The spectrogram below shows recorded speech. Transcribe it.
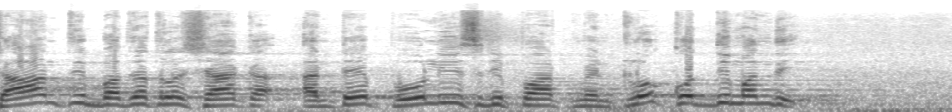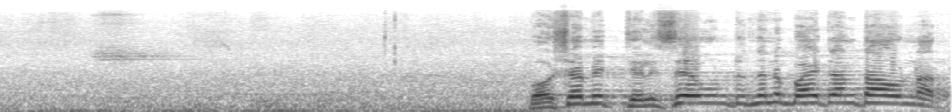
శాంతి భద్రతల శాఖ అంటే పోలీస్ డిపార్ట్మెంట్లో కొద్ది మంది. బహుశా మీకు తెలిసే ఉంటుందని బయట అంటా ఉన్నారు.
